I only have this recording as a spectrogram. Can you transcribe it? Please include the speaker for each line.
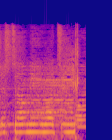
Speaker 1: Just tell me what you want.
